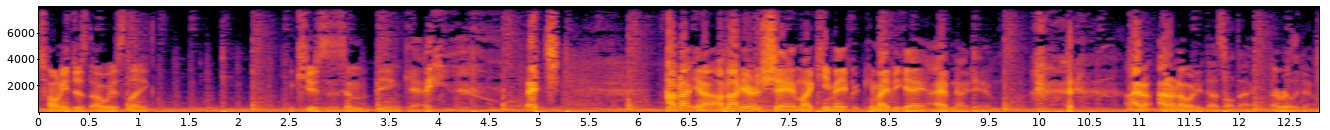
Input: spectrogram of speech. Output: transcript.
Tony just always like accuses him of being gay. Which I'm not, you know, I'm not here to shame. Like he may, he might be gay. I have no idea. I don't I don't know what he does all day. I really don't.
